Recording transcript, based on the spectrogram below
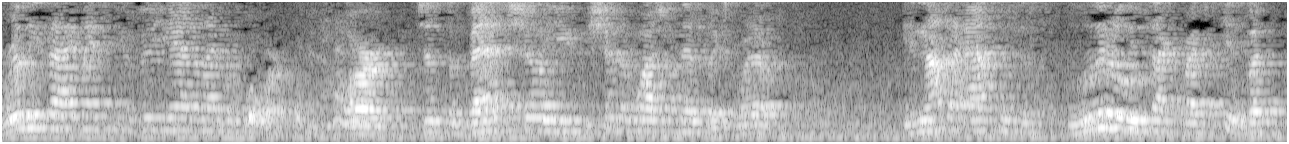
really bad Mexican food you had the night before. Or just a bad show you shouldn't have watched on Netflix, or whatever. He's not going to ask us to literally sacrifice our kids, but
